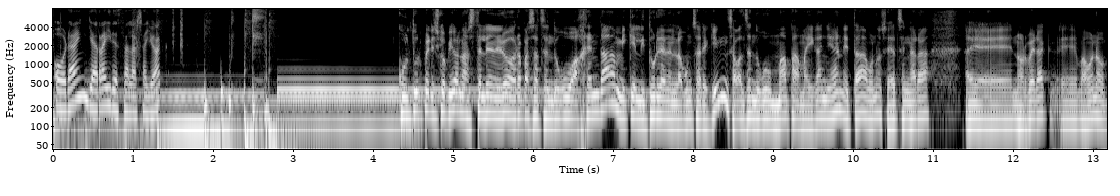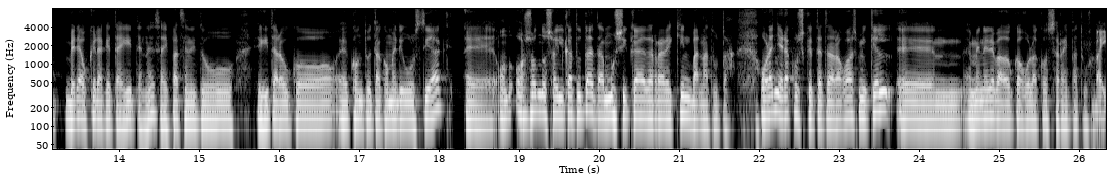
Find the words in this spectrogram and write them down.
Orain jarrai dezala saioak. Kultur periskopioan astelenero errepasatzen dugu agenda, Mikel Iturriaren laguntzarekin, zabaltzen dugu mapa mai gainean eta bueno, saiatzen gara e, norberak, e, ba, bueno, bere aukerak eta egiten, ez? Aipatzen ditugu egitarauko e, kontu eta komeri guztiak, e, oso ondo zailkatuta eta musika ederrarekin banatuta. Orain erakusketetara goaz, Mikel, e, hemen ere badaukagolako zer aipatu. Bai,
